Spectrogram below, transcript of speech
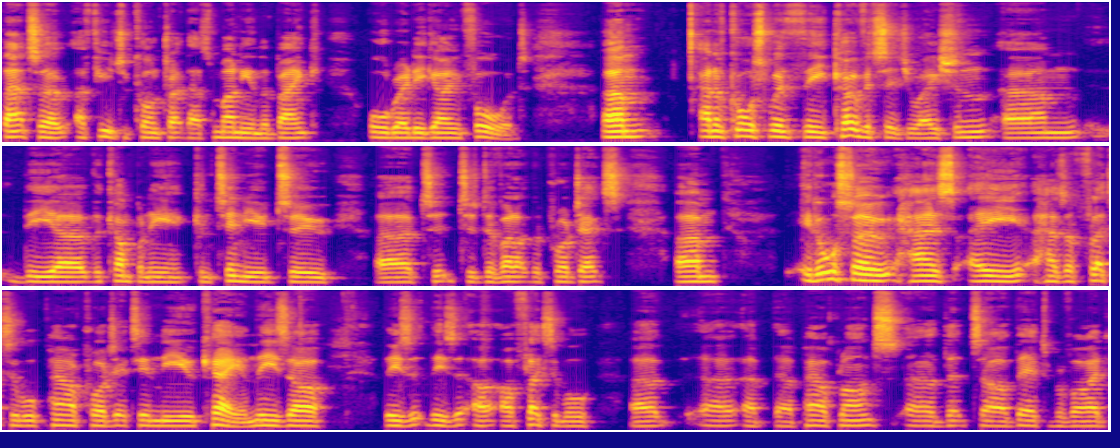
that's a, a, future contract. That's money in the bank already going forward. Um, and of course, with the COVID situation, um, the uh, the company continued to, uh, to to develop the projects. Um, it also has a has a flexible power project in the UK, and these are these these are, are flexible uh, uh, uh, power plants that are there to provide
